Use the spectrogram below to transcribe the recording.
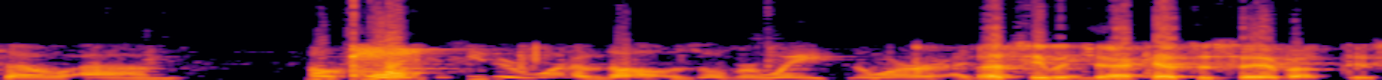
So um, Okay. I'm neither one of those, overweight nor addicted. Let's see what Jac has to say about this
